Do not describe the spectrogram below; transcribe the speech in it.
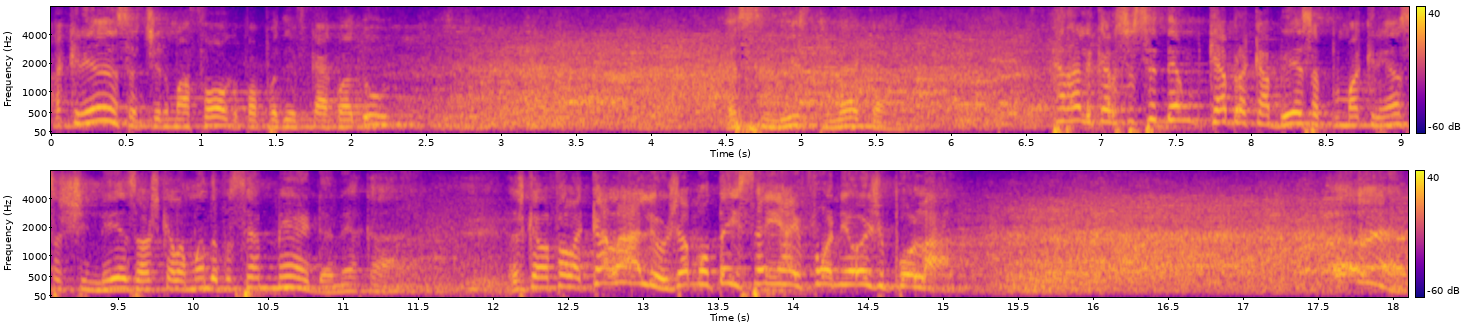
a criança tira uma folga para poder ficar com o adulto. É sinistro, né, cara? Caralho, cara, se você der um quebra-cabeça para uma criança chinesa, eu acho que ela manda você a merda, né, cara? Acho que ela fala, caralho, já montei 100 iPhone hoje por lá. É.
